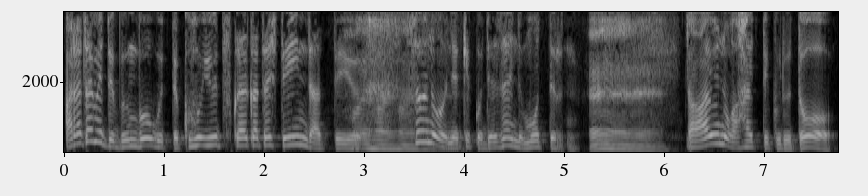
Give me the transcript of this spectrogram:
改めて文房具ってこういう使い方していいんだっていう、そういうのをね、結構デザインで持ってる。えー、ああいうのが入ってくると、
